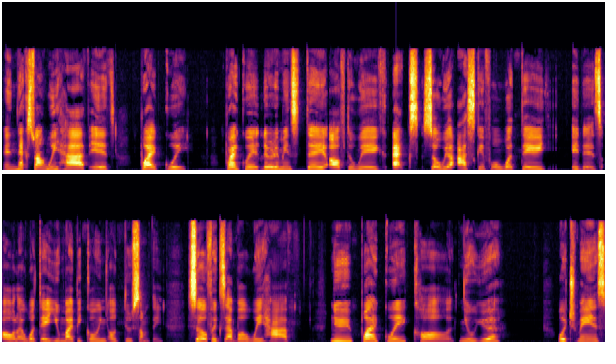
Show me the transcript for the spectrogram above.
And next one we have is 拜归. 拜归 literally means day of the week X. So we are asking for what day it is or like what day you might be going or do something. So for example, we have 女拜归考纽约, which means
